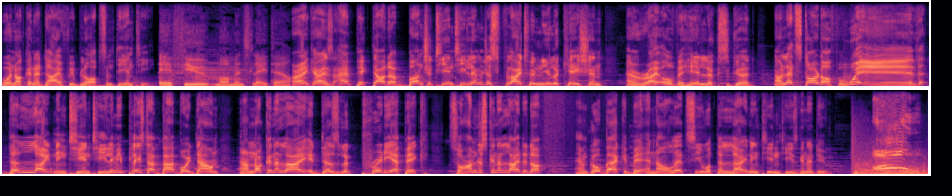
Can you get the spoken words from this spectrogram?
we're not gonna die if we blow up some TNT. A few moments later. Alright guys, I picked out a bunch of TNT. Let me just fly to a new location. And right over here looks good. Now let's start off with the lightning TNT. Let me place that bad boy down. And I'm not gonna lie, it does look pretty epic. So I'm just gonna light it up and go back a bit. And now let's see what the lightning TNT is gonna do. Oh!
